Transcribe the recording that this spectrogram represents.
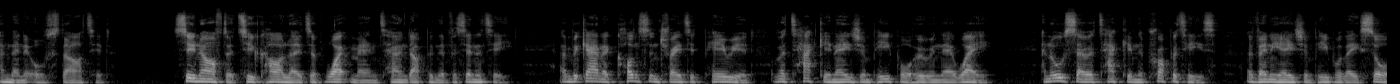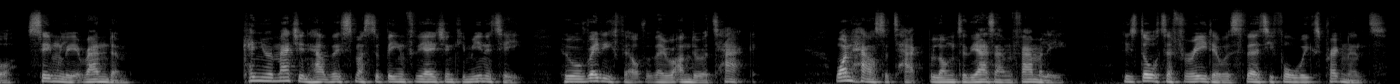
And then it all started. Soon after, two carloads of white men turned up in the vicinity and began a concentrated period of attacking Asian people who were in their way, and also attacking the properties of any Asian people they saw, seemingly at random. Can you imagine how this must have been for the Asian community, who already felt that they were under attack? One house attack belonged to the Azam family, whose daughter Farida was 34 weeks pregnant.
